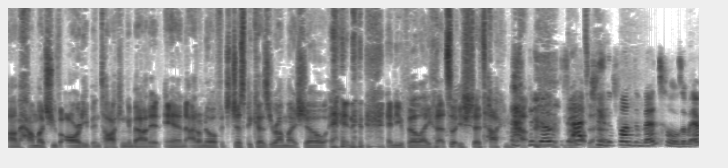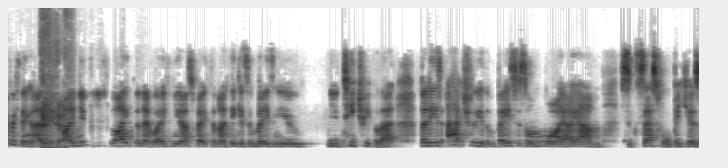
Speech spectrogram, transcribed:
um, how much you've already been talking about it. And I don't know if it's just because you're on my show and and you feel like that's what you should talking about. no, it's but, actually uh, the fundamentals of everything. I mean, yeah. I knew you liked the networking aspect, and I think it's amazing you you teach people that but it's actually the basis on why i am successful because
